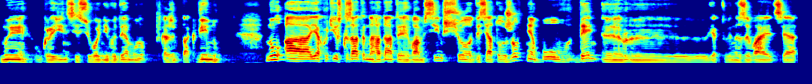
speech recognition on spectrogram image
ми, українці, сьогодні ведемо, скажімо так, війну. Ну а я хотів сказати, нагадати вам всім, що 10 жовтня був день, е, е, як то він називається,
